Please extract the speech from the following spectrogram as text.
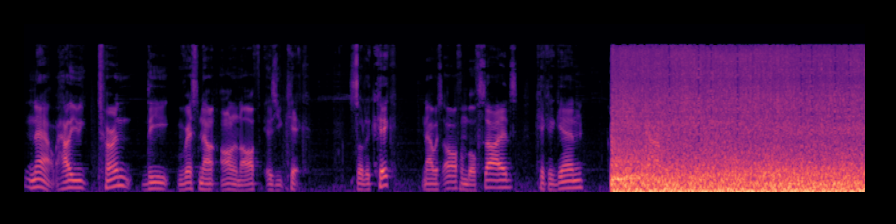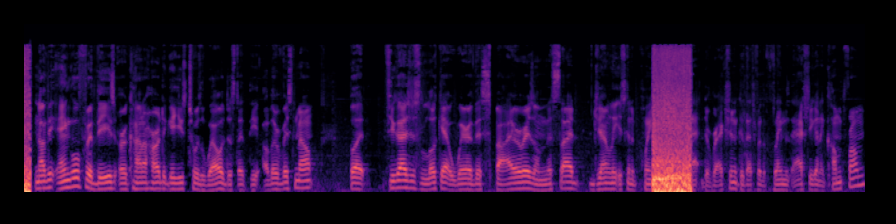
Now, how you turn the wrist mount on and off is you kick. So the kick, now it's off on both sides. Kick again. Now the angle for these are kind of hard to get used to as well, just like the other wrist mount. But if you guys just look at where this spire is on this side, generally it's going to point in that direction because that's where the flame is actually going to come from.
